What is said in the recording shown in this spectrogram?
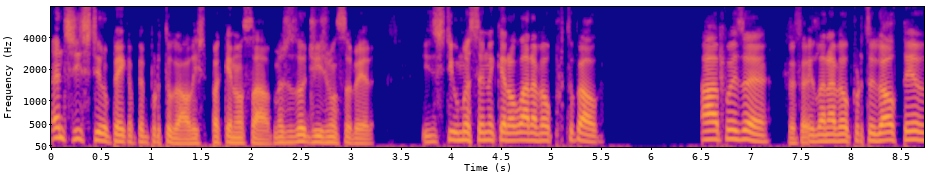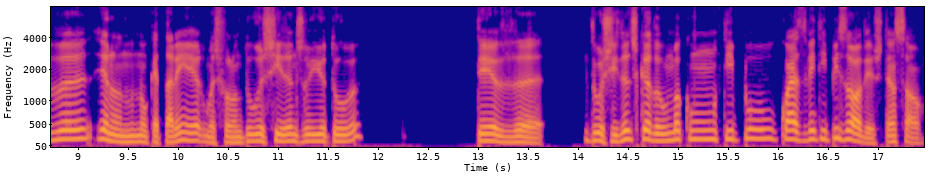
antes de existir o PKP Portugal, isto para quem não sabe, mas os outros vão saber, existiu uma cena que era o Laravel Portugal. Ah, pois é. E Laravel Portugal teve, eu não, não quero estar em erro, mas foram duas seasons no YouTube. Teve duas seasons cada uma com tipo quase 20 episódios, atenção.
